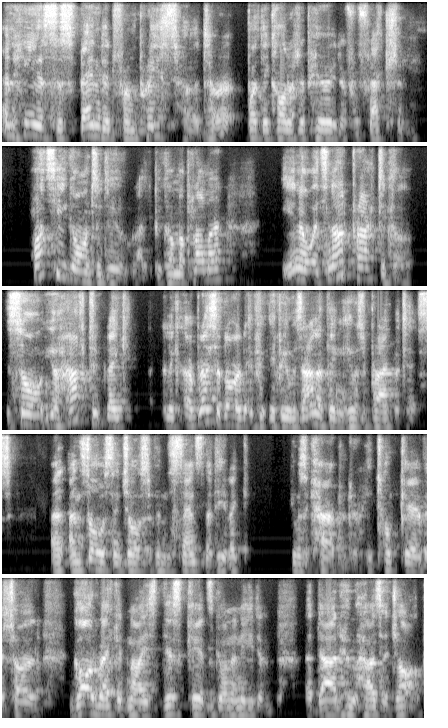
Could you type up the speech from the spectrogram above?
and he is suspended from priesthood, or what they call it a period of reflection. What's he going to do? Like become a plumber? You know, it's not practical. So you have to like like our blessed Lord. If, if he was anything, he was a pragmatist, and, and so was Saint Joseph in the sense that he like he was a carpenter. He took care of his child. God recognized this kid's going to need a, a dad who has a job.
